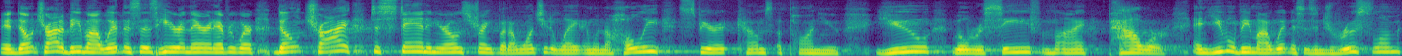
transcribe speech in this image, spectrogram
And don't try to be my witnesses here and there and everywhere. Don't try to stand in your own strength, but I want you to wait. And when the Holy Spirit comes upon you, you will receive my power. And you will be my witnesses in Jerusalem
